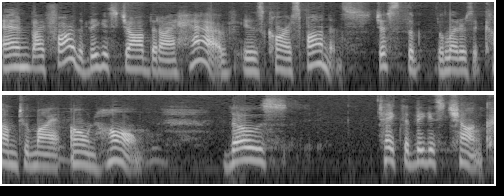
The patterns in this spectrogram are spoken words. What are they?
And by far the biggest job that I have is correspondence, just the, the letters that come to my own home. Those take the biggest chunk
